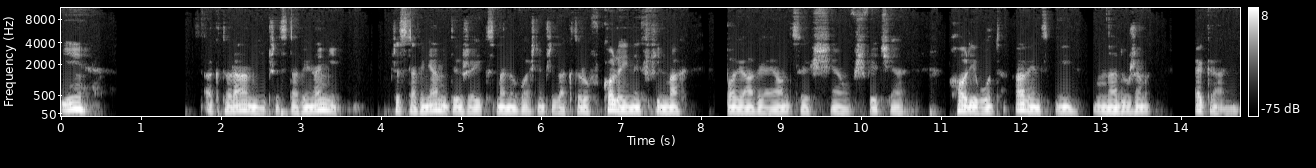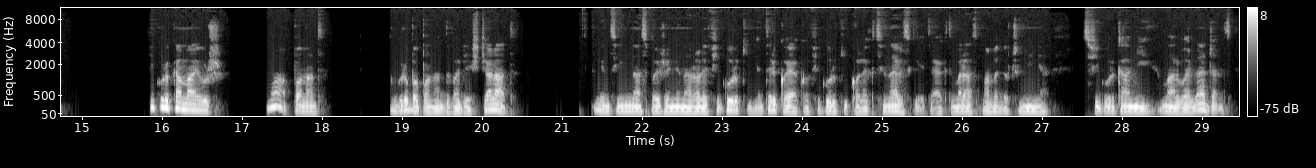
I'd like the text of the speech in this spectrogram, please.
i aktorami, przedstawieniami, przedstawieniami tychże X-Menów właśnie przez aktorów w kolejnych filmach pojawiających się w świecie Hollywood, a więc i na dużym ekranie. Figurka ma już no, ponad, grubo ponad 20 lat, więc inne spojrzenie na rolę figurki, nie tylko jako figurki kolekcjonerskiej, tak jak tym raz mamy do czynienia z figurkami Marvel Legends,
